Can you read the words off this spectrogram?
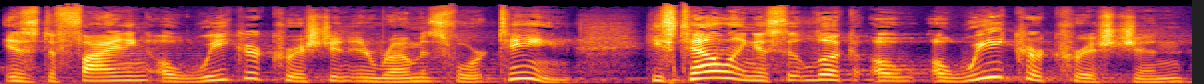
is defining a weaker Christian in Romans 14. He's telling us that, look, a, a weaker Christian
